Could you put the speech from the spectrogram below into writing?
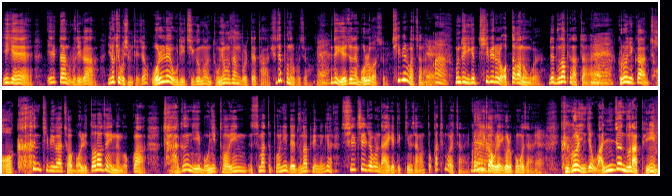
이게 일단 우리가 이렇게 보시면 되죠. 원래 우리 지금은 동영상 볼 때 다 휴대폰으로 보죠. 예. 근데 예전에 뭘로 봤어요? TV로 봤잖아요. 예. 네. 근데 이게 TV를 어디다가 놓은 거예요? 내 눈앞에 놨잖아요. 네. 그러니까 저 큰 TV가 저 멀리 떨어져 있는 것과 작은 이 모니터인 스마트폰이 내 눈앞에 있는 게 실질적으로 나에게 느낌상은 똑같은 거였잖아요. 그러니까 네. 우리가 이걸로 본 거잖아요. 예. 그걸 이제 완전 눈앞인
